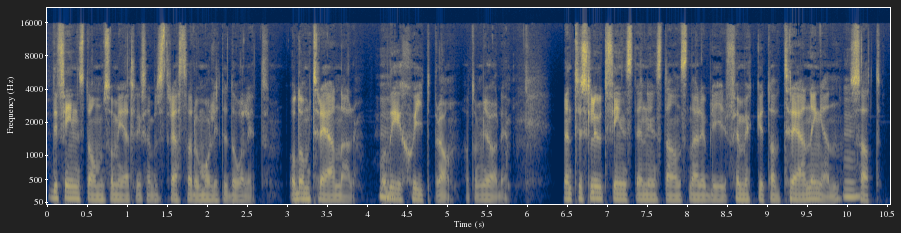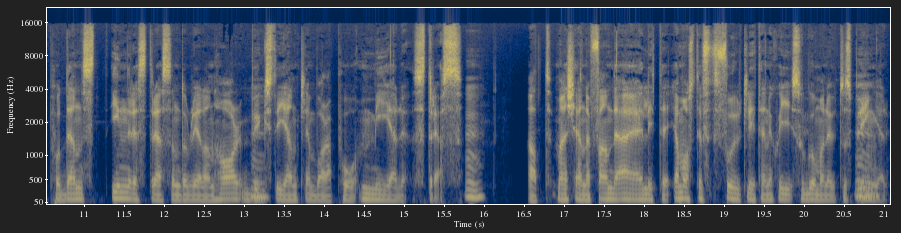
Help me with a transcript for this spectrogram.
det finns de som är till exempel stressade och mår lite dåligt. Och de tränar. Mm. Och det är skitbra att de gör det. Men till slut finns det en instans när det blir för mycket av träningen, mm. så att på den inre stressen de redan har, byggs mm. det egentligen bara på mer stress. Mm. Att man känner, fan det är lite, jag måste få ut lite energi, så går man ut och springer. Mm.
